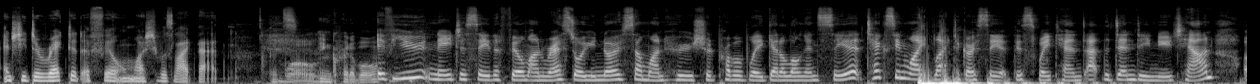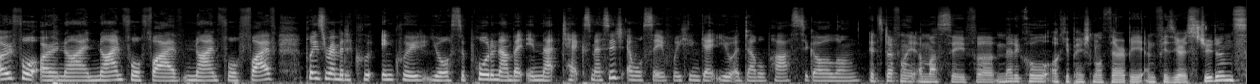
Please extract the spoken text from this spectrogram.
And she directed a film while she was like that. That's Whoa. incredible. If you need to see the film Unrest or you know someone who should probably get along and see it, text in why you'd like to go see it this weekend at the Dendy Newtown 0409 945 945. Please remember to cl- include your supporter number in that text message and we'll see if we can get you a double pass to go along. It's definitely a must see for medical, occupational therapy, and physio students.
